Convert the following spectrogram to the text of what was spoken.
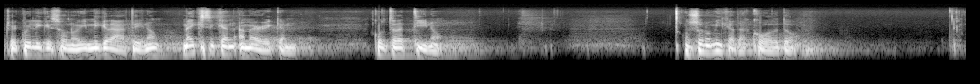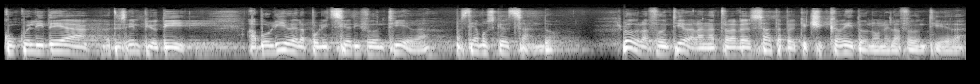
cioè quelli che sono immigrati, no? Mexican American, col trattino, non sono mica d'accordo con quell'idea, ad esempio, di abolire la polizia di frontiera, ma stiamo scherzando. Loro la frontiera l'hanno attraversata perché ci credono nella frontiera.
